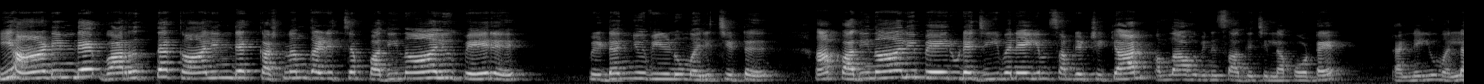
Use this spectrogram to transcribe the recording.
ഈ ആടിന്റെ വറുത്ത കാലിന്റെ കഷ്ണം കഴിച്ച പതിനാല് പേര് പിടഞ്ഞു വീണു മരിച്ചിട്ട് ആ പതിനാല് പേരുടെ ജീവനെയും സംരക്ഷിക്കാൻ അള്ളാഹുവിന് സാധിച്ചില്ല. പോട്ടെ. തന്നെയുമല്ല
